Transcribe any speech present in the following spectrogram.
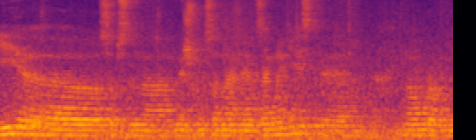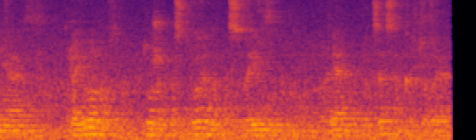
И, э, собственно, межфункциональное взаимодействие на уровне районов тоже построено по своим э, реальным процессам, которые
